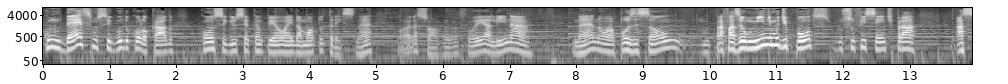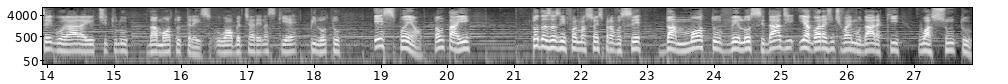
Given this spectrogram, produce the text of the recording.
com 12 colocado, conseguiu ser campeão aí da Moto 3, né? Olha só, foi ali na, né, numa posição para fazer o mínimo de pontos o suficiente para assegurar aí o título da Moto 3, o Albert Arenas, que é piloto espanhol. Então tá aí todas as informações para você da moto velocidade e agora a gente vai mudar aqui o assunto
